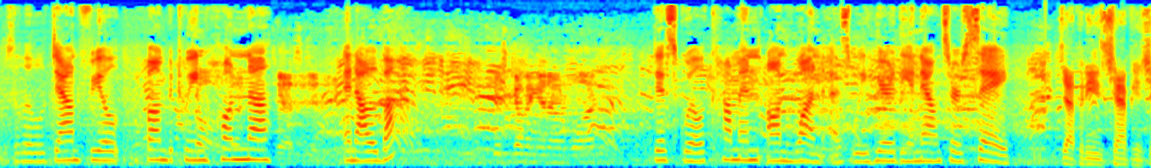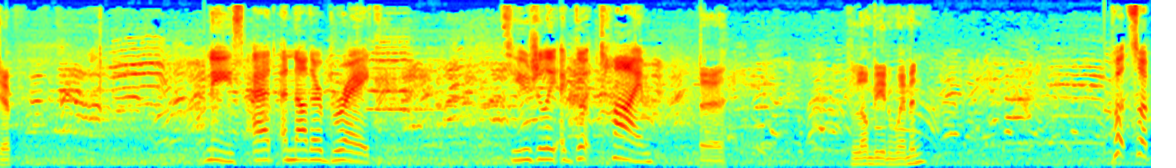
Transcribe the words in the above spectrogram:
There's a little downfield bump between Honna and Alba. This will come in on one as we hear the announcers say. Japanese championship. Japanese at another break. It's usually a good time. The Colombian women. Puts up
